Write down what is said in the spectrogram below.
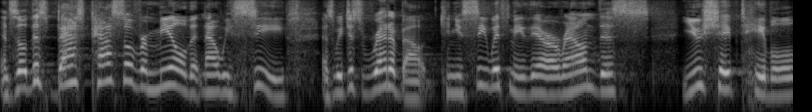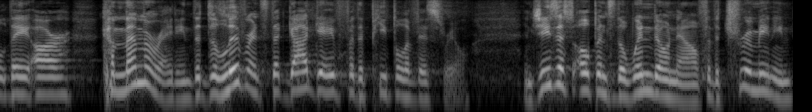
And so, this Passover meal that now we see, as we just read about, can you see with me? They are around this U shaped table, they are commemorating the deliverance that God gave for the people of Israel. And Jesus opens the window now for the true meaning,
